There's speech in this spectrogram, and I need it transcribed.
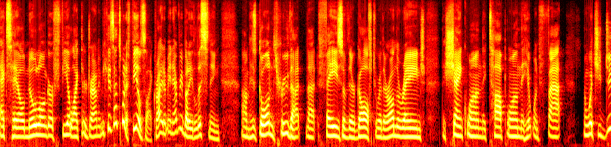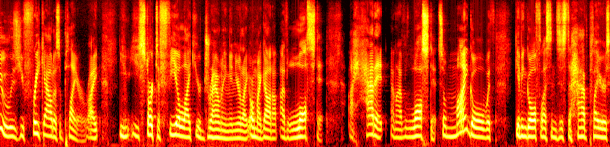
exhale, no longer feel like they're drowning because that's what it feels like, right? I mean, everybody listening um, has gone through that that phase of their golf to where they're on the range, they shank one, they top one, they hit one fat. And what you do is you freak out as a player, right? You you start to feel like you're drowning and you're like, "Oh my god, I've lost it. I had it and I've lost it." So my goal with giving golf lessons is to have players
